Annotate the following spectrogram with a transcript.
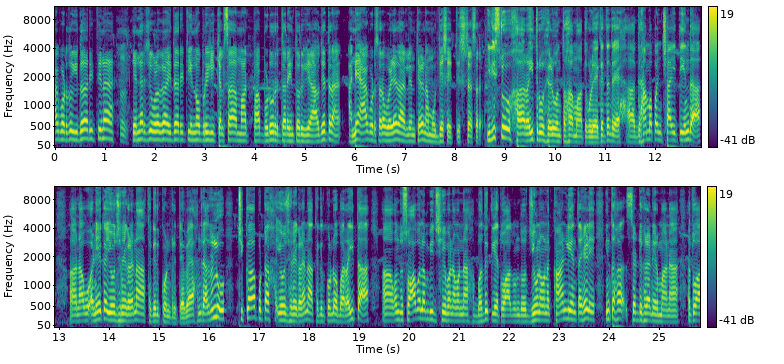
ಆಗ್ಬಾರ್ದು. ಇದೇ ರೀತಿನ ಎನರ್ಜಿ ಒಳಗೆ, ಇದೇ ರೀತಿ ಇನ್ನೊಬ್ಬರಿಗೆ ಕೆಲಸ ಮತ್ತು ಪಾಪ ಬಡವ್ರು ಇರ್ತಾರೆ, ಇಂಥವ್ರಿಗೆ ಯಾವುದೇ ಥರ ಅನ್ಯಾಯ ಆಗ್ಬಾರ್ದು ಸರ್. ಒಳ್ಳೇದಾಗಲಿ ಅಂತೇಳಿ ನಮ್ಮ ಉದ್ದೇಶ ಐತಿ ಇಷ್ಟ ಸರ್. ಇದಿಷ್ಟು ರೈತರು ಹೇಳುವಂತಹ ಮಾತುಗಳು. ಯಾಕೆಂತಂದರೆ ಗ್ರಾಮ ಪಂಚಾಯಿತಿಯಿಂದ ನಾವು ಅನೇಕ ಯೋಜನೆಗಳನ್ನು ತೆಗೆದುಕೊಂಡಿರ್ತೇವೆ. ಅಂದರೆ ಅದರಲ್ಲೂ ಚಿಕ್ಕ ಪುಟ್ಟ ಯೋಜನೆಗಳನ್ನು ತೆಗೆದುಕೊಂಡು ಒಬ್ಬ ರೈತ ಒಂದು ಸ್ವಾವಲಂಬಿ ಜೀವನವನ್ನು ಬದುಕಲಿ ಅಥವಾ ಅದೊಂದು ಜೀವನವನ್ನು ಕಾಣಲಿ ಅಂತ ಹೇಳಿ ಇಂತಹ ಸೆಡ್ಗಳ ನಿರ್ಮಾಣ ಅಥವಾ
